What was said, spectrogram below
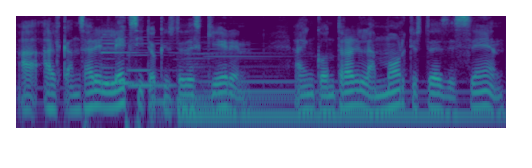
alcanzar el éxito que ustedes quieren, a encontrar el amor que ustedes desean,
